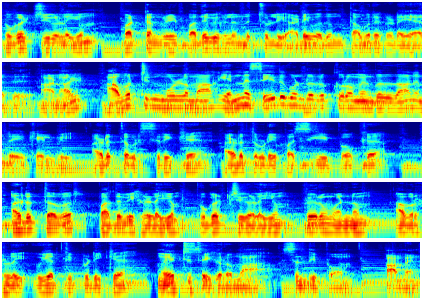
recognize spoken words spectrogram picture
புகழ்ச்சிகளையும் பட்டங்கள் பதவிகள் என்று சொல்லி அடைவதும் தவறு கிடையாது. ஆனால் அவற்றின் மூலமாக என்ன செய்து கொண்டிருக்கிறோம் என்பதுதான் இன்றைய கேள்வி. அடுத்தவர் சிரிக்க அடுத்தவருடைய பசியை போக்க அடுத்தவர் பதவிகளையும் புகழ்ச்சிகளையும் பெரும் வண்ணம் அவர்களை உயர்த்தி பிடிக்க முயற்சி செய்கிறோமா? சிந்திப்போம். ஆமென்.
